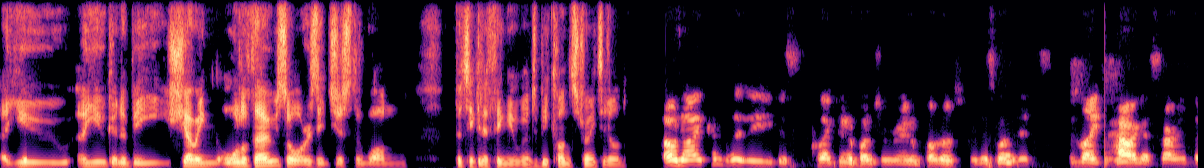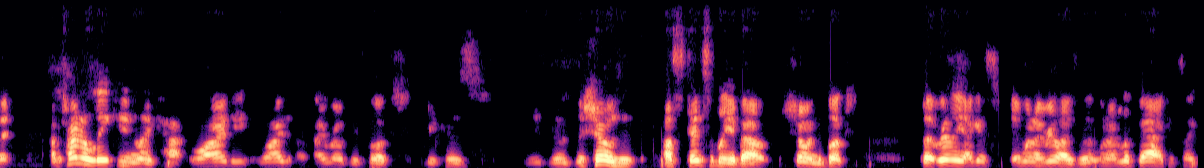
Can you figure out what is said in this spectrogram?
Are you are you going to be showing all of those, or is it just the one particular thing you're going to be concentrating on? Oh no, I completely just collected a bunch of random photos for this one. It's like how I got started, but I'm trying to link in like how, why the why I wrote these books because the, the show is ostensibly about showing the books, but really, I guess when I realized that when I look back, it's like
